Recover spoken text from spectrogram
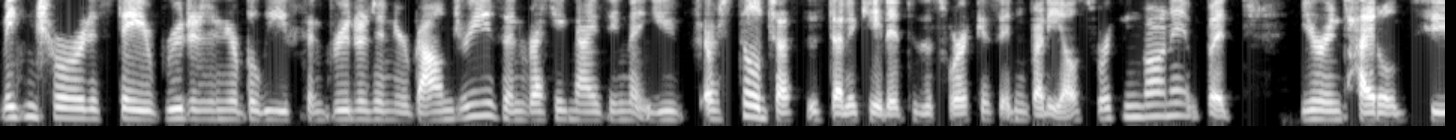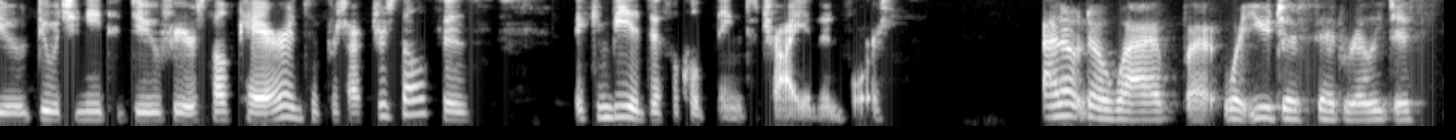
making sure to stay rooted in your beliefs and rooted in your boundaries and recognizing that you are still just as dedicated to this work as anybody else working on it, but you're entitled to do what you need to do for your self care and to protect yourself is it can be a difficult thing to try and enforce. I don't know why, but what you just said really just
